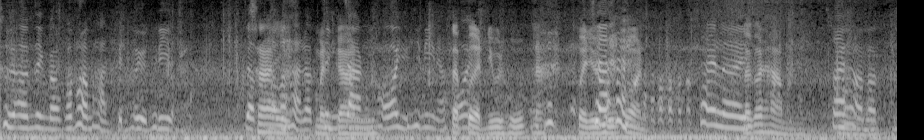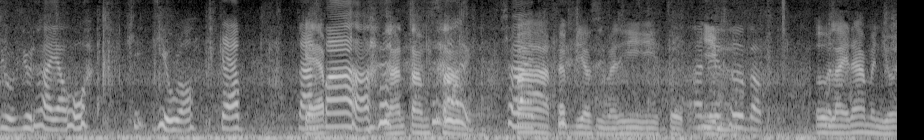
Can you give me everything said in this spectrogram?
คือเอาจริงแบบก็ทำอาหารเป็นเพราะอยู่ที่นี่แหละแบบใช่ทำอาหารแบบเหมืจอนริงกันจังเพราะว่าอยู่ที่นี่นะแต่พราะว่าเปิด YouTube นะ เปิด YouTube ก่อน ใช่เลยแล้วก็ทำใช่ค่ะแบบอยู่อยู่ไทยอะโหหิหิวเหรอแก๊บร้านแก๊ปป้าร้านตามสั่งใช่ป้าแป๊บเดียวสินาทีจบอันอิ่นี้มคือแบบเออรายได้มันเยอะ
